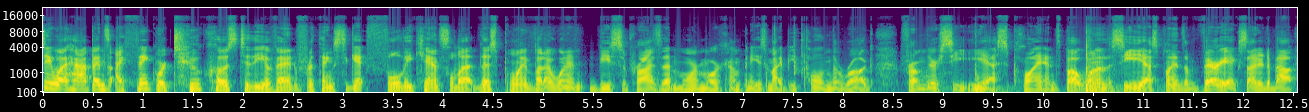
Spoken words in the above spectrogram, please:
see what happens. I think we're too close to the event for things to get fully canceled at this point, but I wouldn't be surprised that more and more companies might be pulling the rug from their CES plans. But one of the CES plans I'm very excited about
